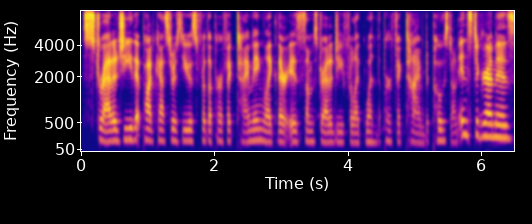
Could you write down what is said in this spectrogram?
strategy that podcasters use for the perfect timing. Like there is some strategy for like when the perfect time to post on Instagram is.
